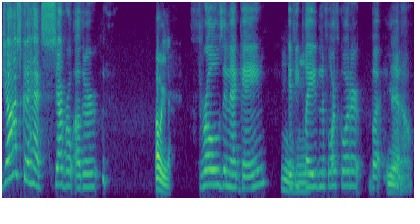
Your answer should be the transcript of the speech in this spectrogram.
Josh could have had several other oh yeah. throws in that game if he Mhm. played in the fourth quarter, but Yeah. you know,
